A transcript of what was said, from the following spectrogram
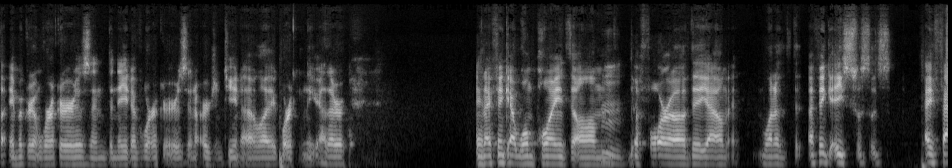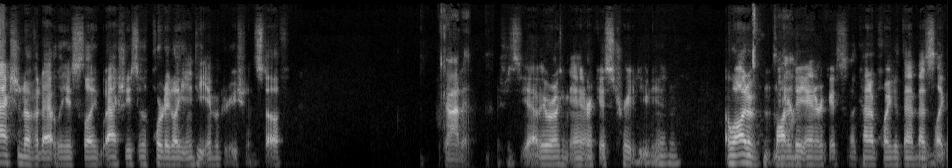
the immigrant workers and the native workers in Argentina like working together. And I think at one point, um, the four of the um, one of the, I think a a faction of it at least like actually supported like anti-immigration stuff. Got it. Is, yeah, they were like an anarchist trade union. A lot of modern day anarchists kind of point pointed them as like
